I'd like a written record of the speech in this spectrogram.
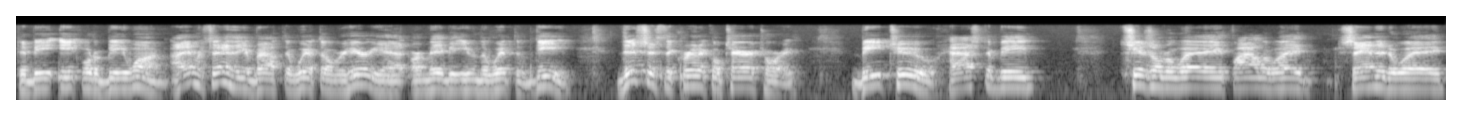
to be equal to B1. I haven't said anything about the width over here yet, or maybe even the width of D. This is the critical territory. B2 has to be chiseled away, filed away, sanded away,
